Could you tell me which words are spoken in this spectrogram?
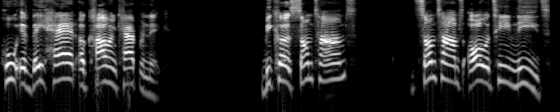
who if they had a Colin Kaepernick because sometimes sometimes all a team needs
